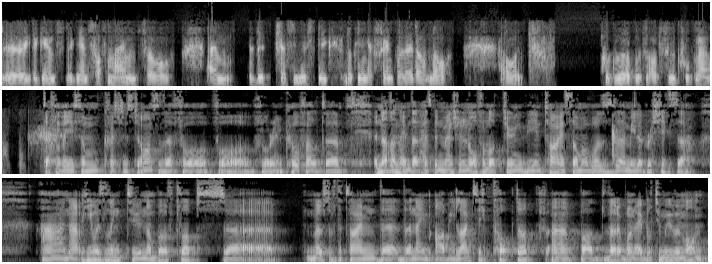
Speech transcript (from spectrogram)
uh, against against Hoffenheim, and so I'm a bit pessimistic looking at Frankfurt. I don't know how it could work without Füllkrug now. Definitely some questions to answer there for, for Florian Kohfeldt. Uh, another name that has been mentioned an awful lot during the entire summer was uh, Milot Rashica. Uh, now he was linked to a number of clubs, uh, most of the time the, the name RB Leipzig popped up, uh, but Werder weren't able to move him on.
